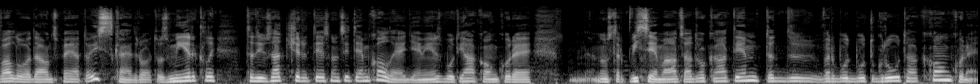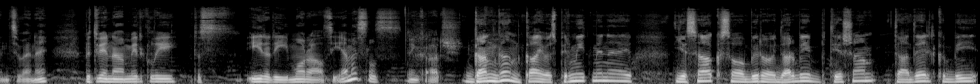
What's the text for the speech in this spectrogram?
valodā un spējāt to izskaidrot uz mirkli, tad jūs atšķiraties no citiem kolēģiem. Ja jums būtu jākonkurē nu, starp visiem vācu advokātiem, tad varbūt būtu grūtāka konkurence konkurence, vai ne? Bet vienā mirklī tas ir arī morāls iemesls vienkārši. Gan, gan, kā jau es pirmīt minēju, iesāku savu biroju darbību tiešām tādēļ, ka bija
